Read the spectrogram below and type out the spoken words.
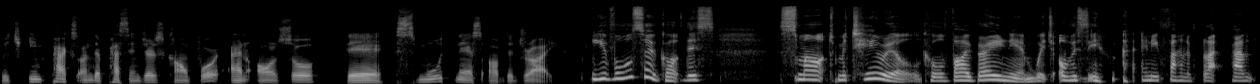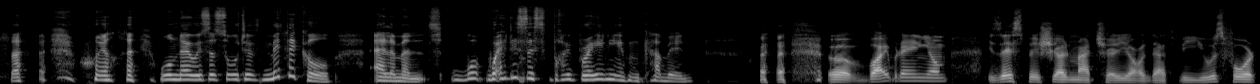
which impacts on the passenger's comfort and also the smoothness of the drive. You've also got this smart material called vibranium, which obviously any fan of Black Panther will will know is a sort of mythical element. What, where does this vibranium come in? uh, vibranium is a special material that we use for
